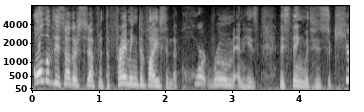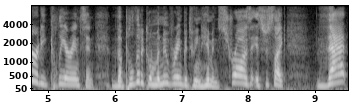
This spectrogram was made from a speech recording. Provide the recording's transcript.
all of this other stuff with the framing device in the courtroom and his this thing with his security clearance and the political maneuvering between him and Strauss it's just like that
